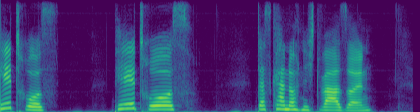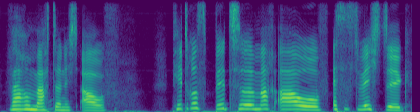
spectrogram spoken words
Petrus! Petrus! Das kann doch nicht wahr sein. Warum macht er nicht auf? Petrus, bitte, mach auf. Es ist wichtig.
